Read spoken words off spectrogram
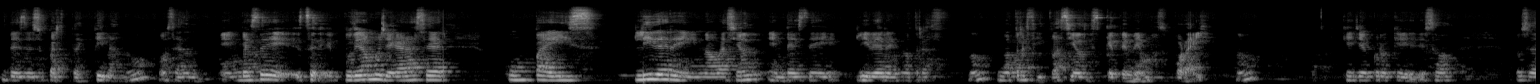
desde su perspectiva, ¿no? O sea, en vez de, pudiéramos llegar a ser un país líder en innovación en vez de líder en otras, ¿no? En otras situaciones que tenemos por ahí, ¿no? Que yo creo que eso, o sea,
